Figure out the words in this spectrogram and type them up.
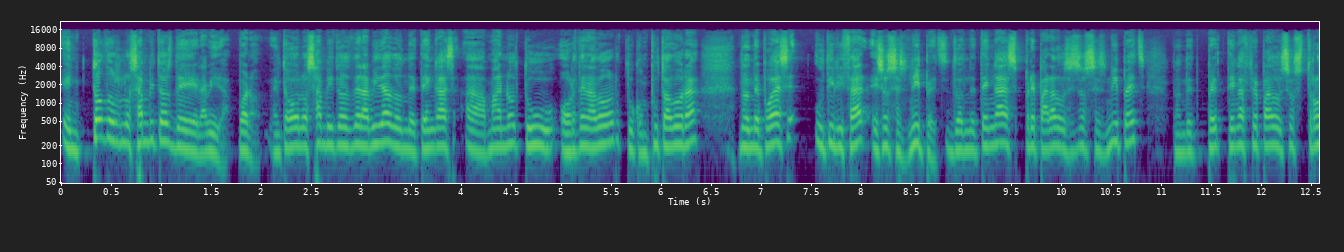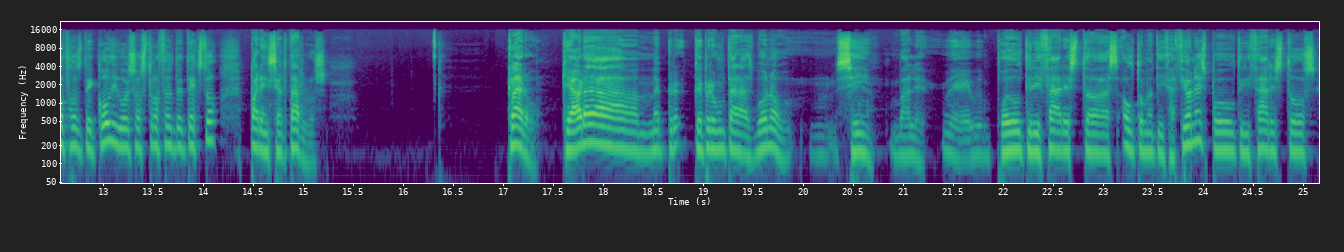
en todos los ámbitos de la vida. Bueno, en todos los ámbitos de la vida donde tengas a mano tu ordenador, tu computadora, donde puedas utilizar esos snippets, donde tengas preparados esos snippets, donde tengas preparados esos trozos de código, esos trozos de texto para insertarlos. Claro, que ahora te preguntarás, bueno, sí, vale, eh, puedo utilizar estas automatizaciones, puedo utilizar estos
